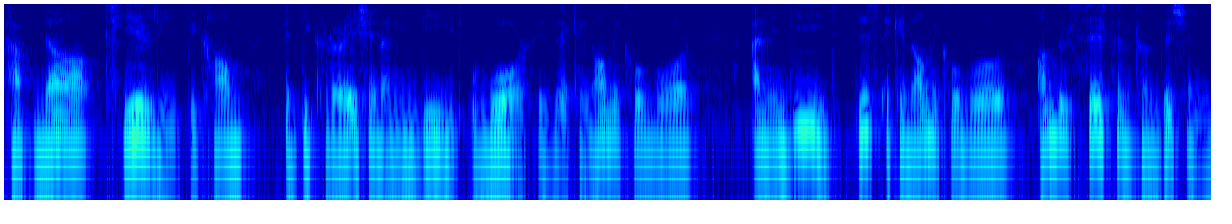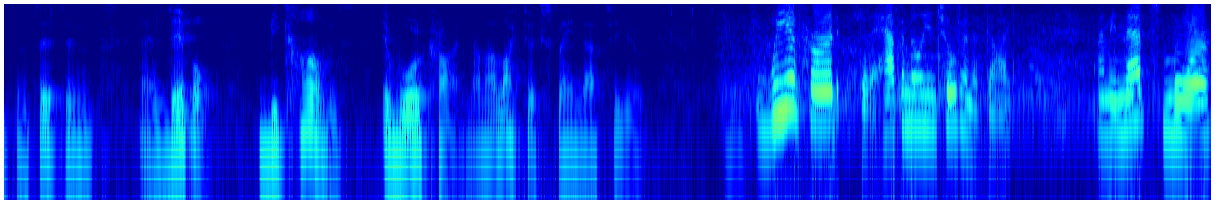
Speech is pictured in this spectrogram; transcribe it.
have now clearly become a declaration and indeed war is economical war and indeed this economical war under certain conditions and certain uh, level becomes a war crime and I'd like to explain that to you. We have heard that a half a million children have died. I mean that's more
